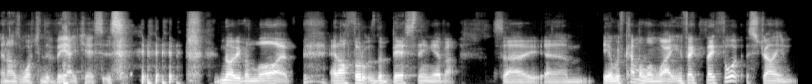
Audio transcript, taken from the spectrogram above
And I was watching the VHSs, not even live. And I thought it was the best thing ever. So, um, yeah, we've come a long way. In fact, they thought Australian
